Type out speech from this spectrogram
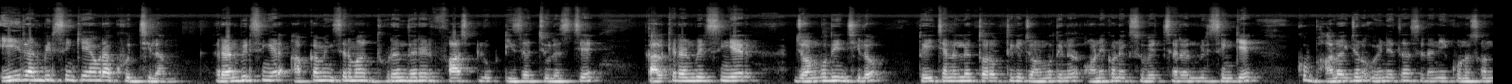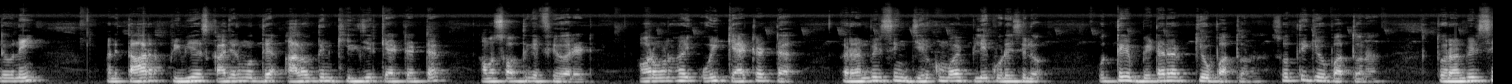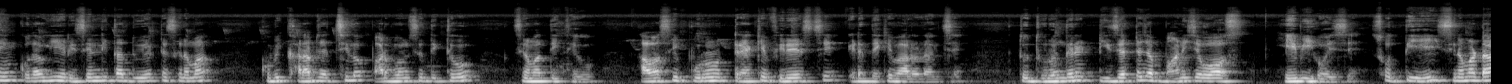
এই রণবীর সিংকে আমরা খুঁজছিলাম। রণবীর সিংয়ের আপকামিং সিনেমা ধুরন্ধরের ফার্স্ট লুক টিজার চলে এসছে। কালকে রণবীর সিংয়ের জন্মদিন ছিল, তো এই চ্যানেলের তরফ থেকে জন্মদিনের অনেক অনেক শুভেচ্ছা রণবীর সিংকে। খুব ভালো একজন অভিনেতা, সেটা নিয়ে কোনো সন্দেহ নেই। মানে তার প্রিভিয়াস কাজের মধ্যে আলাউদ্দিন খিলজির ক্যারেক্টারটা আমার সব থেকে ফেভারেট আমার মনে হয় ওই ক্যারেক্টারটা রণবীর সিং যেরকমভাবে প্লে করেছিল, ওর থেকে বেটার আর কেউ পারতো না, সত্যি কেউ পারতো না। তো রণবীর সিং কোথাও গিয়ে রিসেন্টলি তার দুই একটা সিনেমা খুবই খারাপ যাচ্ছিল পারফরমেন্সের দিক থেকেও সিনেমার দিক থেকেও। আবার সেই পুরোনো ট্র্যাকে ফিরে এসছে, এটা দেখে ভালো লাগছে। তো ধুরন্ধরের টিজারটা যা বানিয়েছে বস হেভি হয়েছে। সত্যি, এই সিনেমাটা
